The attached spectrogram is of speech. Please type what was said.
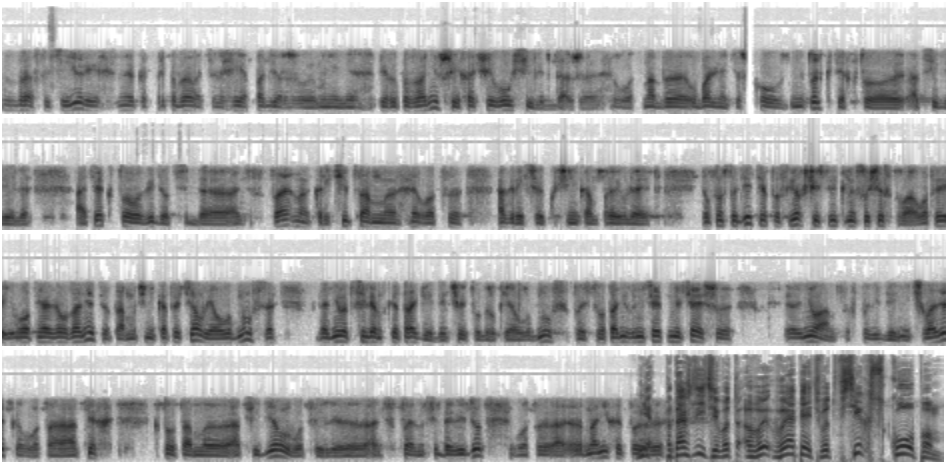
Здравствуйте, Юрий. Ну, я как преподаватель, я поддерживаю мнение первой позвонившей и хочу его усилить даже. Вот. Надо увольнять из школ не только тех, кто отсидели, а тех, кто ведет себя антисоциально, кричит там, э, вот, агрессию к ученикам проявляет. Дело в том, что дети – это сверхчувствительные существа. Вот, и, вот я вел занятие, там ученик отвечал, я улыбнулся. Для него это вселенская трагедия. Чего это вдруг я улыбнулся? То есть вот они замечают мельчайшие Э, нюансы в поведении человека, вот, а тех, кто там э, отсидел, вот, или антисоциально себя ведет, вот, э, на них это... Нет, подождите, вот вы, вы опять вот всех скопом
